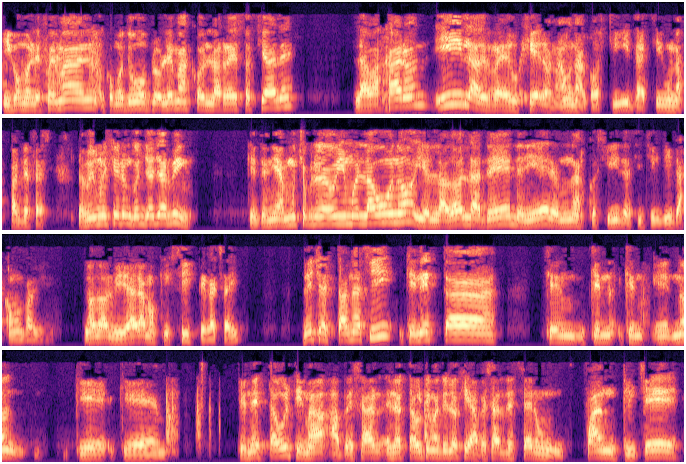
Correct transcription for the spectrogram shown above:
Y como le fue mal, como tuvo problemas con las redes sociales, la bajaron y la redujeron a una cosita, así, unas par de frases. Lo mismo hicieron con Jar Binks, que tenía mucho protagonismo en la 1 y en la 2, en la 3 le dieron unas cositas así chiquititas como para que no nos olvidáramos que existe, ¿cachai? De hecho, es tan así que en esta, que, que, que, eh, no, que, que, que en esta última, a pesar, en esta última trilogía, a pesar de ser un fan cliché,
